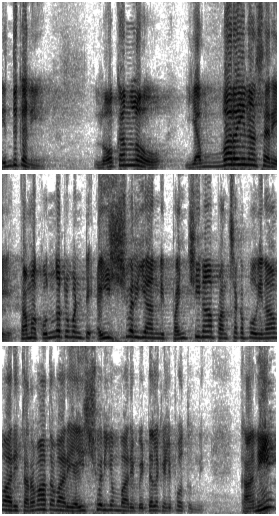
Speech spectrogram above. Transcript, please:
ఎందుకని? లోకంలో ఎవరైనా సరే తమకున్నటువంటి ఐశ్వర్యాన్ని పంచినా పంచకపోయినా వారి తర్వాత వారి ఐశ్వర్యం వారి బిడ్డలకు వెళ్ళిపోతుంది. కానీ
